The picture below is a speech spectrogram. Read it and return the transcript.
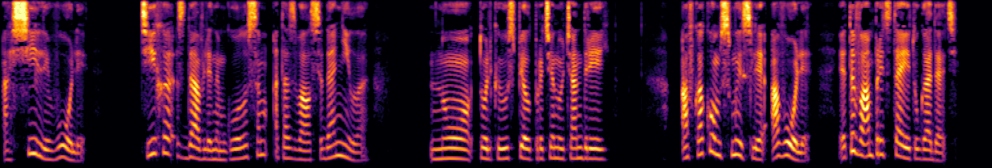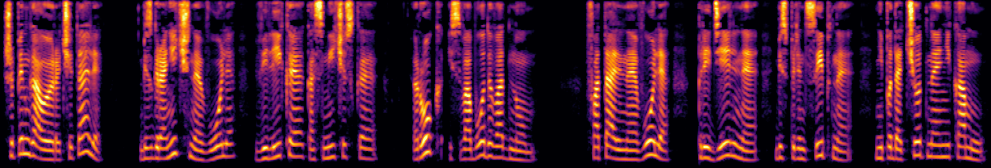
о силе воли. Тихо, сдавленным голосом отозвался Данила. Но только и успел протянуть Андрей. А в каком смысле о воле? Это вам предстоит угадать. Шопенгауэра читали? Безграничная воля, великая, космическая, рок и свобода в одном. Фатальная воля, предельная, беспринципная, неподотчетная никому —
